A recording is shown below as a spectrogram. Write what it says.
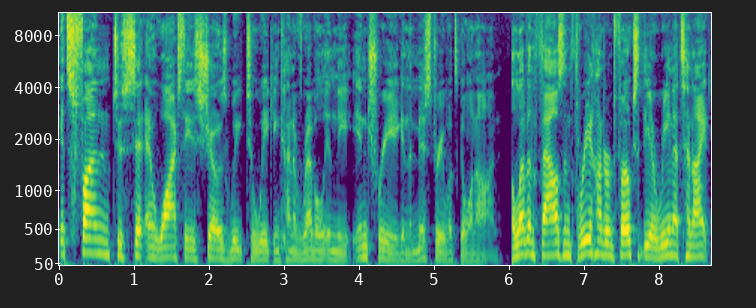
It's fun to sit and watch these shows week to week and kind of revel in the intrigue and the mystery of what's going on. 11,300 folks at the arena tonight,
